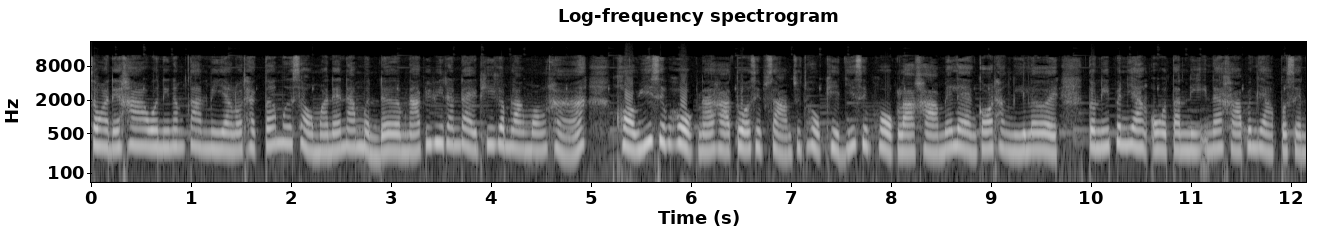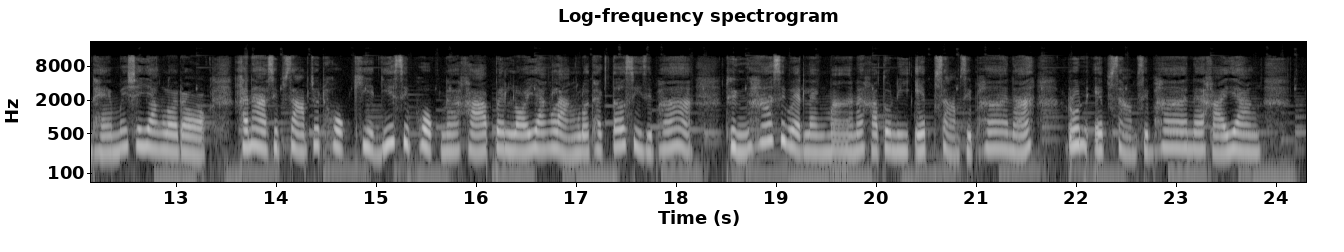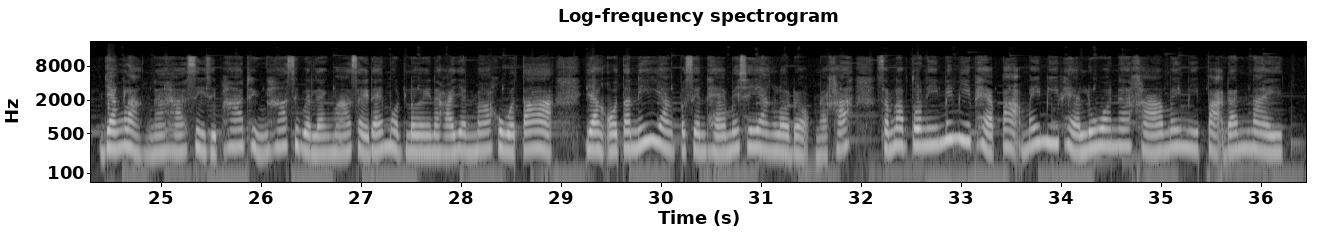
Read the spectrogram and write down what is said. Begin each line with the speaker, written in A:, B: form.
A: สวัสดีค่ะ วันนี้น้ำตาลมียางรถแท็กเตอร์มือสองมาแนะนำเหมือนเดิมนะ พี่ๆท่านใดที่กำลังมองหาขอบ 26 นะคะ ตัว 13.6ขีด26 ราคาไม่แรงก็ทางนี้เลย ตัวนี้เป็นยางโอตันนินะคะ เป็นยางเปอร์เซ็นต์แท้ไม่ใช่ยางลอยดอก ขนาด 13.6ขีด26 นะคะ เป็นร้อยยางหลังรถแท็กเตอร์ 45 ถึง 51 แรงม้านะคะ ตัวนี้ F35 นะ รุ่น F35 นะคะยาง ยางหลังนะคะ 45-51 แรงม้าใส่ได้หมดเลยนะคะ ยันมาคูวต้ายางโอตานี่ยางเปอร์เซ็นต์แท้ไม่ใช่ยางรอดอกนะคะสำหรับตัวนี้ไม่มีแผลปะไม่มีแผลรั่วนะคะ ไม่มีปะด้านใน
